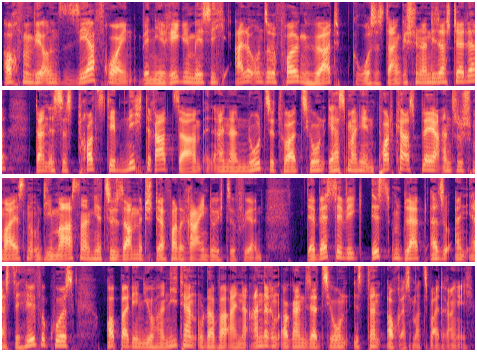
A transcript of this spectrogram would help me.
auch wenn wir uns sehr freuen, wenn ihr regelmäßig alle unsere Folgen hört, großes Dankeschön an dieser Stelle, dann ist es trotzdem nicht ratsam, in einer Notsituation erstmal hier einen Podcast-Player anzuschmeißen und die Maßnahmen hier zusammen mit Stefan Rhein durchzuführen. Der beste Weg ist und bleibt also ein Erste-Hilfe-Kurs, ob bei den Johannitern oder bei einer anderen Organisation, ist dann auch erstmal zweitrangig.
